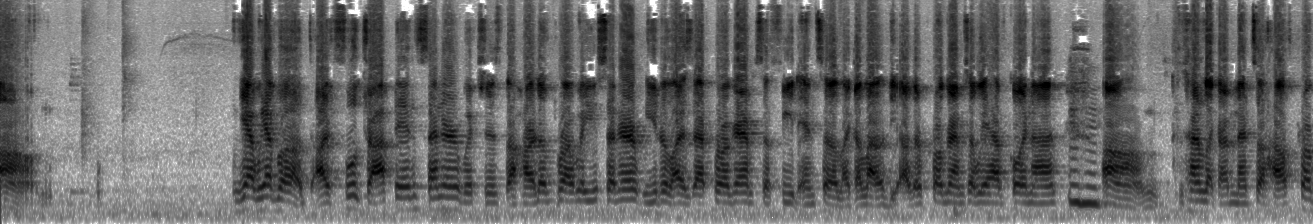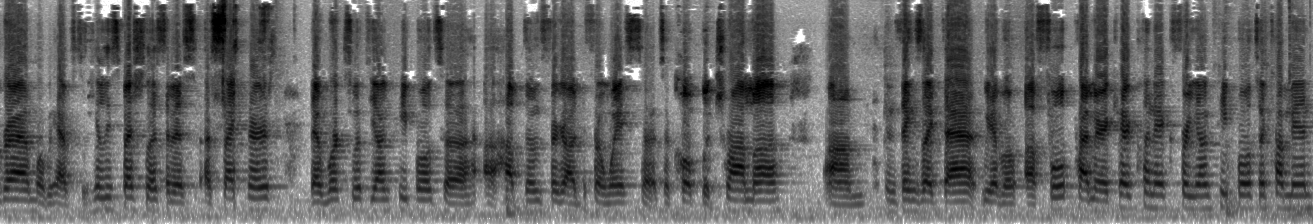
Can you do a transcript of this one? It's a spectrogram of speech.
Um, yeah, we have a, a full drop-in center, which is the heart of Broadway Youth Center. We utilize that program to feed into like a lot of the other programs that we have going on. Mm-hmm. Um, kind of like our mental health program, where we have healing specialist and a, a psych nurse that works with young people to uh, help them figure out different ways to, to cope with trauma, um, and things like that. We have a, a, full primary care clinic for young people to come in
